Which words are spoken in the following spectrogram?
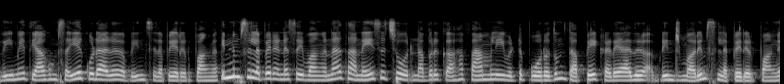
எதையுமே தியாகம் செய்யக்கூடாது அப்படின்னு சில பேர் இருப்பாங்க. இன்னும் சில பேர் என்ன செய்வாங்கன்னா தான் நேசிச்ச ஒரு நபருக்காக ஃபேமிலியை விட்டு போகிறதும் தப்பே கிடையாது அப்படின்ற மாதிரியும் சில பேர் இருப்பாங்க.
